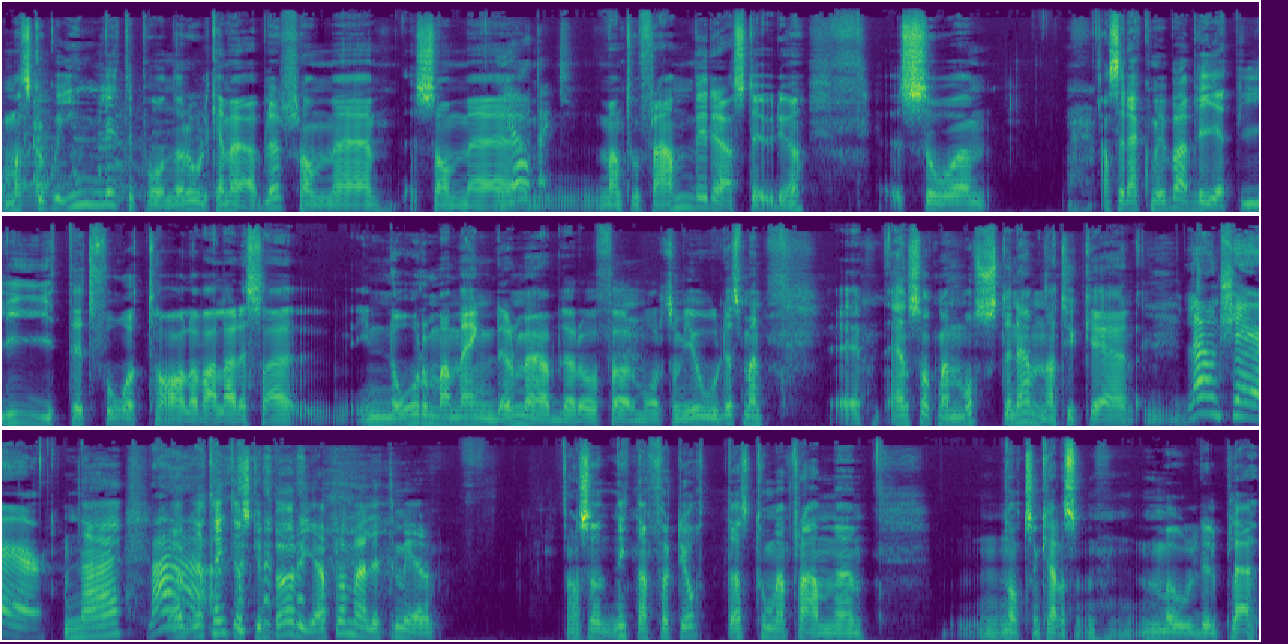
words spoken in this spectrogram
Om man ska gå in lite på några olika möbler som, eh, som eh, Ja, man tog fram vid deras studio. Så Alltså det här kommer ju bara bli ett litet fåtal av alla dessa enorma mängder möbler och föremål som gjordes. Men eh, en sak man måste nämna tycker jag Lounge chair! Nej, jag, jag tänkte jag skulle börja på de här lite mer. Alltså 1948 så tog man fram eh, något som kallas molded, pla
